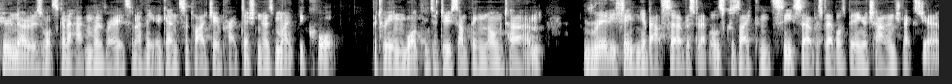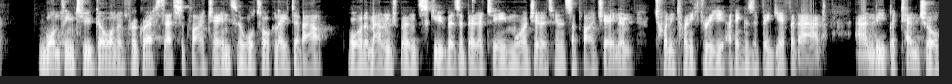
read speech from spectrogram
who knows what's going to happen with rates? And I think, again, supply chain practitioners might be caught between wanting to do something long term, really thinking about service levels, because I can see service levels being a challenge next year, wanting to go on and progress their supply chain. So we'll talk later about order management, SKU visibility, more agility in the supply chain. And 2023, I think, is a big year for that. And the potential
